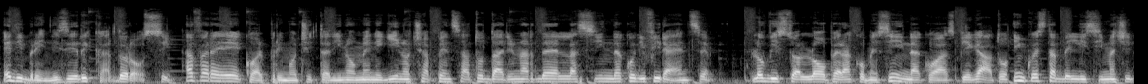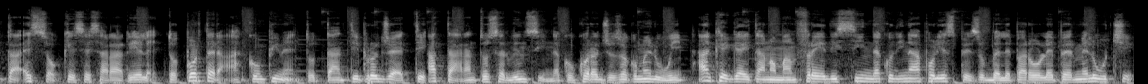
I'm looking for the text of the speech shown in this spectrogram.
e di Brindisi Riccardo Rossi. A fare eco al primo cittadino meneghino ci ha pensato Dario Nardella, sindaco di Firenze. L'ho visto all'opera come sindaco, ha spiegato, in questa bellissima città e so che se sarà rieletto porterà a compimento tanti progetti. A Taranto serve un sindaco coraggioso come lui. Anche Gaetano Manfredi, sindaco di Napoli, ha speso belle parole per Melucci.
